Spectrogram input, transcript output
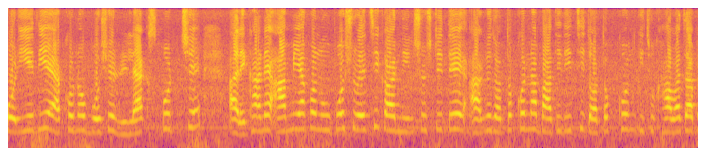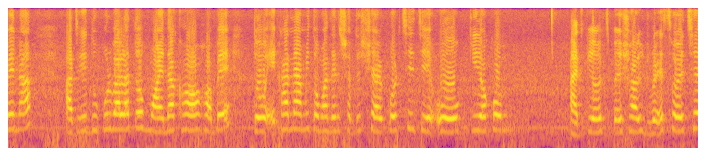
করিয়ে দিয়ে এখনও বসে রিল্যাক্স করছে। আর এখানে আমি এখন উপোস রয়েছি, কারণ নীলষষ্ঠীতে আগে যতক্ষণ না বাতি দিচ্ছি, ততক্ষণ কিছু খাওয়া যাবে না। আজকে দুপুরবেলা তো ময়দা খাওয়া হবে। তো এখানে আমি তোমাদের সাথে শেয়ার করছি যে, ও কীরকম আজকে ওর স্পেশাল ড্রেস হয়েছে।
